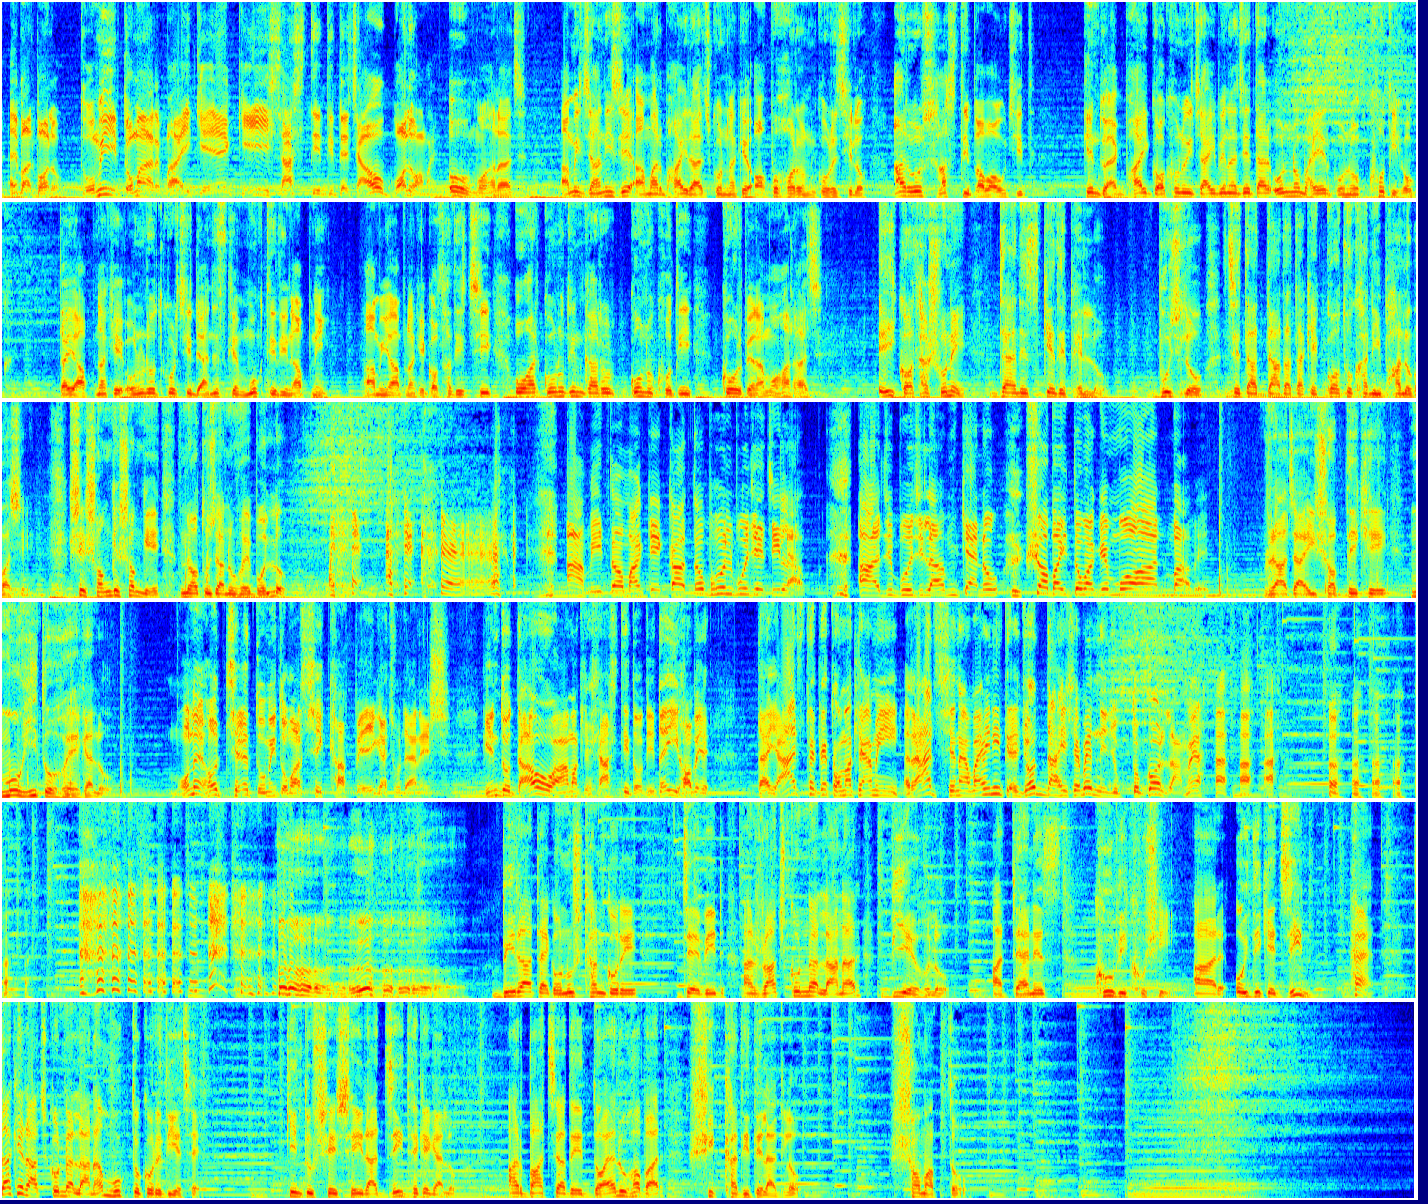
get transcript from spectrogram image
এবার বলো তুমি তোমার ভাইকে কি শাস্তি দিতে চাও? বলো আমায়। ও মহারাজ আমি জানি যে আমার ভাই রাজকন্যাকে অপহরণ করেছিল আর ওর শাস্তি পাওয়া উচিত। কিন্তু এক ভাই কখনোই চাইবে না যে তার অন্য ভাইয়ের কোনো ক্ষতি হোক। তাই আপনাকে অনুরোধ করছি ড্যানিসকে মুক্তি দিন আপনি। আমি আপনাকে কথা দিচ্ছি ও আর কোনোদিন কারোর কোনো ক্ষতি করবে না মহারাজ। এই কথা শুনে ড্যানিস কেঁদে ফেলল। বুঝলো যে তার দাদা তাকে কতখানি ভালোবাসে। সে সঙ্গে সঙ্গে নতজানু হয়ে বলল আমি তোমাকে কত ভুল বুঝেছিলাম। আজ বুঝলাম কেন সবাই তোমাকে মহান ভাবে। রাজা এই সব দেখে মোহিত হয়ে গেল। মনে হচ্ছে তুমি তোমার শিক্ষা পেয়ে গেছো ড্যানিস কিন্তু তাও আমাকে শাস্তি তো দিতেই হবে। তাই আজ থেকে তোমাকে আমি রাজ সেনাবাহিনীতে যোদ্ধা হিসেবে নিযুক্ত করলাম। বিরাট এক অনুষ্ঠান করে ডেভিড আর রাজকন্যা লানার বিয়ে হলো। আর ড্যানিস খুবই খুশি। আর ওইদিকে জিন হ্যাঁ তাকে রাজকন্যা লানা মুক্ত করে দিয়েছে। কিন্তু সে সেই রাজ্যেই থেকে গেল। আর বাচ্চাদের দয়ালু হবার শিক্ষা দিতে লাগল। সমাপ্ত।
